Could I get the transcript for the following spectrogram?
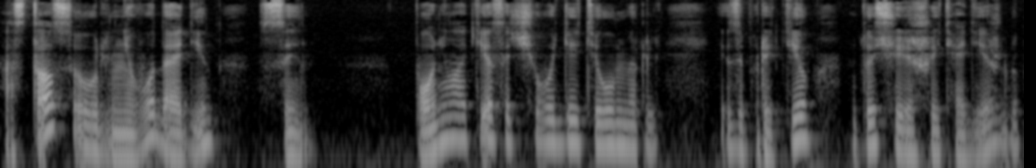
Остался у него да один сын. Понял отец, от чего дети умерли, и запретил дочери шить одежду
